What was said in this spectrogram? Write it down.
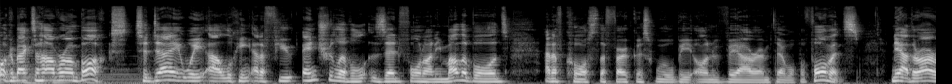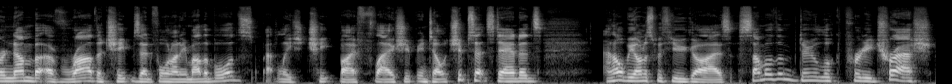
Welcome back to Hardware Unboxed. Today we are looking at a few entry-level Z490 motherboards, and of course the focus will be on VRM thermal performance. Now there are a number of rather cheap Z490 motherboards, at least cheap by flagship Intel chipset standards, and I'll be honest with you guys, some of them do look pretty trash,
